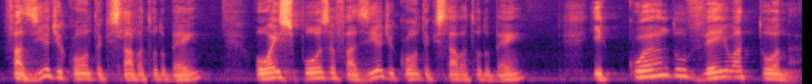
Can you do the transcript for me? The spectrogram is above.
fazia de conta que estava tudo bem, ou a esposa fazia de conta que estava tudo bem, e quando veio à tona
